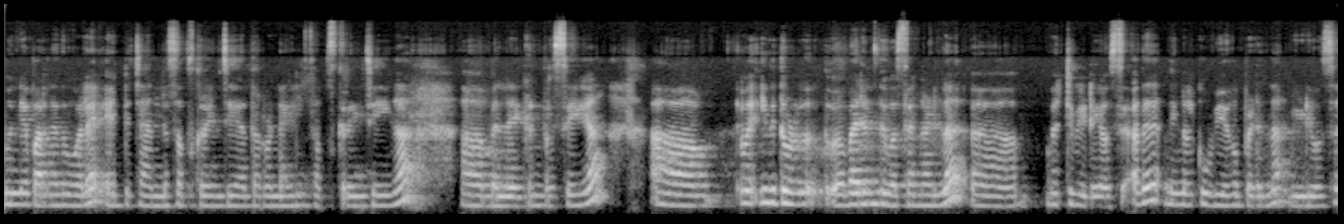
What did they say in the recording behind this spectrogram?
മുന്നേ പറഞ്ഞതുപോലെ എന്റെ ചാനൽ സബ്സ്ക്രൈബ് ചെയ്യാത്തവരുണ്ടെങ്കിൽ സബ്സ്ക്രൈബ് ചെയ്യുക. ബെല്ലൈക്കൺ പ്രസ് ചെയ്യുക. ഇനി തുടർ വരും ദിവസങ്ങളിൽ മറ്റ് വീഡിയോസ് അത് നിങ്ങൾക്ക് ഉപയോഗപ്പെടുന്ന വീഡിയോസ്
